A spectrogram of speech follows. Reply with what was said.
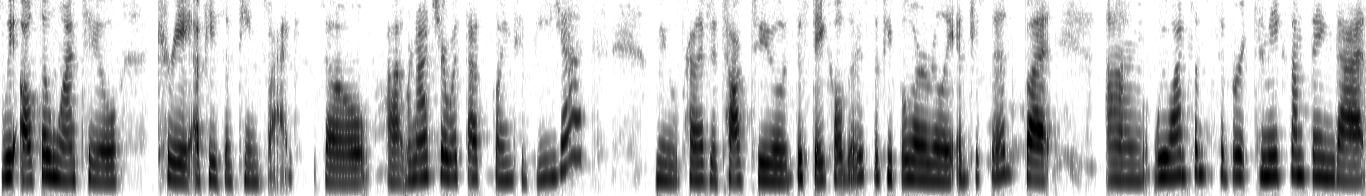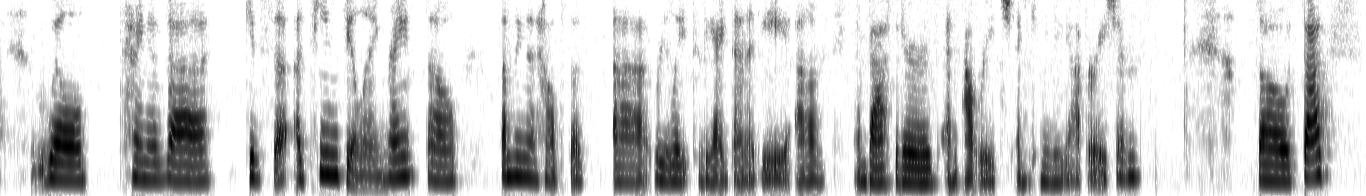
we also want to create a piece of team swag. So uh, we're not sure what that's going to be yet. I mean, we'll probably have to talk to the stakeholders, the people who are really interested, but um, we want some to, to make something that will kind of uh, gives a, a, team feeling, right? So something that helps us uh, relate to the identity of ambassadors and outreach and community operations. So that's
